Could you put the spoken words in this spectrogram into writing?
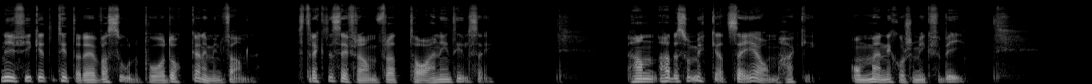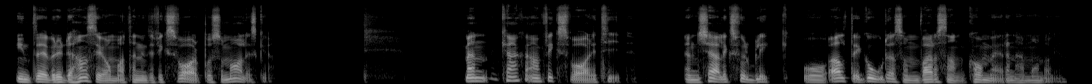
Nyfiket tittade Vasud på dockan i min famn, sträckte sig fram för att ta henne in till sig. Han hade så mycket att säga om Haki, om människor som gick förbi. Inte brydde han sig om att han inte fick svar på somaliska. Men kanske han fick svar i tid. En kärleksfull blick och allt det goda som Varsan kom med den här måndagen.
